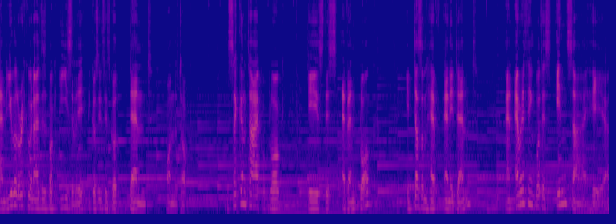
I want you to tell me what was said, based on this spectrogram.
And you will recognize this block easily because it has got dent on the top. The second type of block is this event block. It doesn't have any dent and everything what is inside here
